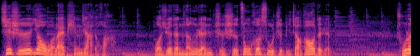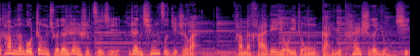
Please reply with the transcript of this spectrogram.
其实要我来评价的话，我觉得能人只是综合素质比较高的人。除了他们能够正确的认识自己、认清自己之外，他们还得有一种敢于开始的勇气。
